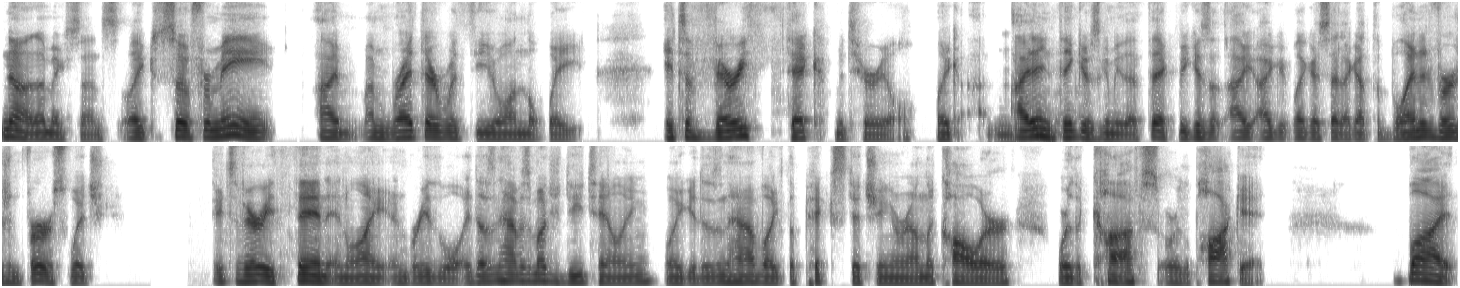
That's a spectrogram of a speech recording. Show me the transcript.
No, that makes sense. Like, so for me, I'm I'm right there with you on the weight. It's a very thick material. Like, Mhm. I didn't think it was gonna be that thick because I, I like I said, I got the blended version first, which it's very thin and light and breathable. It doesn't have as much detailing. Like, it doesn't have like the pick stitching around the collar or the cuffs or the pocket. But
